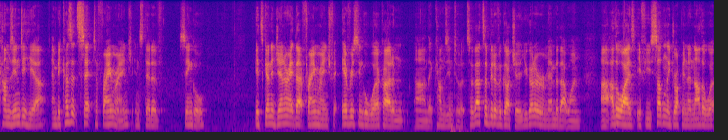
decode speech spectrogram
comes into here and because it's set to frame range instead of single, it's going to generate that frame range for every single work item uh, that comes into it. So that's a bit of a gotcha. you've got to remember that one. Uh, otherwise, if you suddenly drop in another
